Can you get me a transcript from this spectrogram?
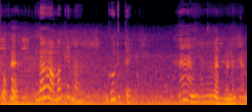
তোকে? না আমাকে না। ঘুরতে? হ্যাঁ ভালো লাগবে না কেন?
